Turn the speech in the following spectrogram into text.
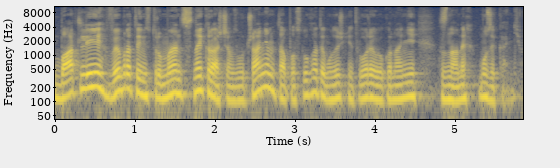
батлі, вибрати інструмент з найкращим звучанням та послухати музичні твори у виконанні знаних музикантів.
